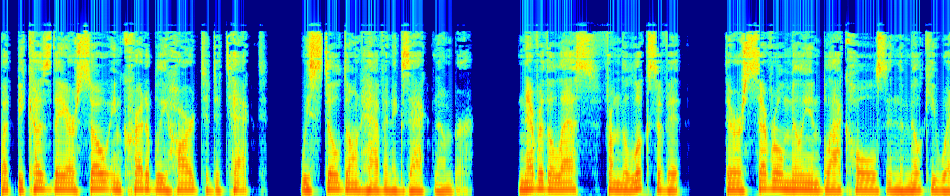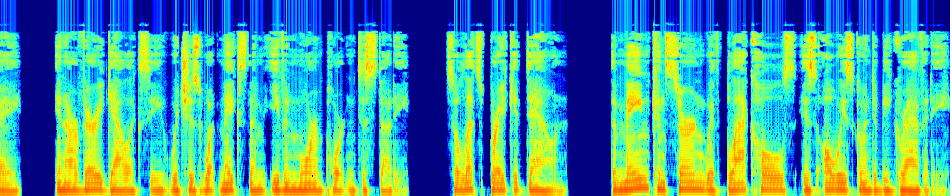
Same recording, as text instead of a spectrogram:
But because they are so incredibly hard to detect, we still don't have an exact number. Nevertheless, from the looks of it, there are several million black holes in the Milky Way, in our very galaxy, which is what makes them even more important to study. So let's break it down. The main concern with black holes is always going to be gravity.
